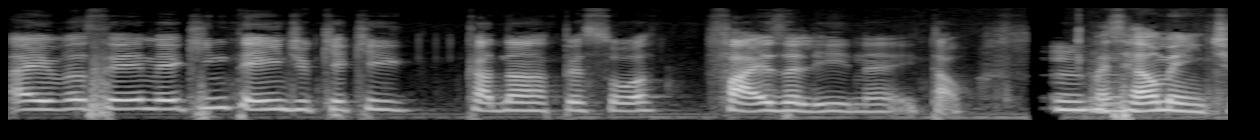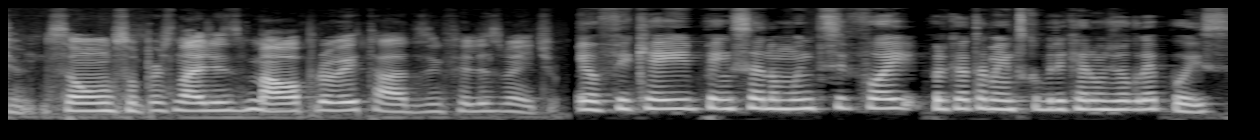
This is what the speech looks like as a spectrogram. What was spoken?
aí você meio que entende o que que cada pessoa faz ali, né, e tal. Mas realmente, são, são personagens mal aproveitados, infelizmente. Eu fiquei pensando muito se foi. Porque eu também descobri que era um jogo depois.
